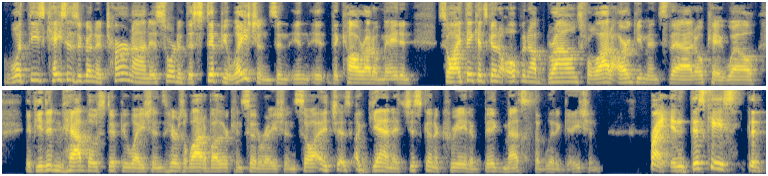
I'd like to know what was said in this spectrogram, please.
what these cases are going to turn on is sort of the stipulations in, in, in the Colorado made. And so I think it's going to open up grounds for a lot of arguments that, okay, well, if you didn't have those stipulations, here's a lot of other considerations. So it just, again, it's just going to create a big mess of litigation. Right. In this case, the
